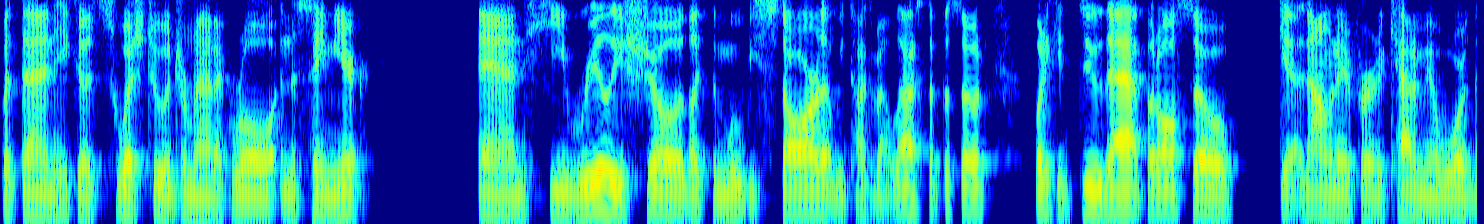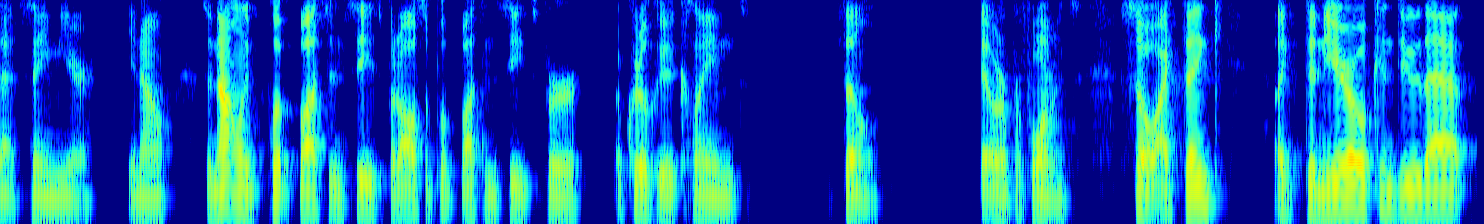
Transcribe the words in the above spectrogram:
but then he could switch to a dramatic role in the same year. And he really showed like the movie star that we talked about last episode but he could do that but also get nominated for an academy award that same year you know? So not only put butts in seats but also put butts in seats for a critically acclaimed film eh, or performance. So i think like de niro can do that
